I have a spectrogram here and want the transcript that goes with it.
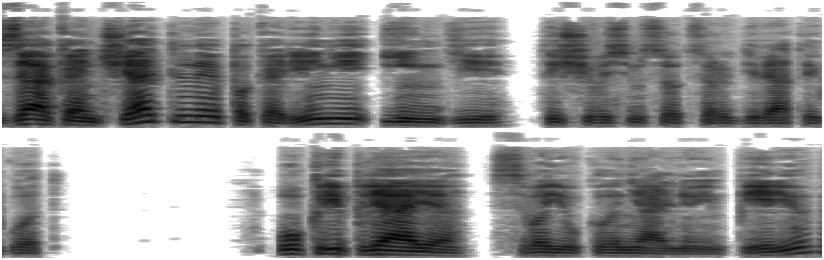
за окончательное покорение Индии 1849 год. Укрепляя свою колониальную империю,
